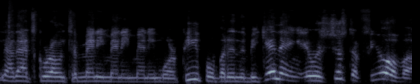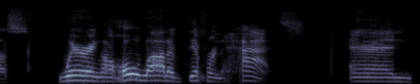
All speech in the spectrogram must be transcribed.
now that's grown to many, many, many more people, but in the beginning, it was just a few of us wearing a whole lot of different hats and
